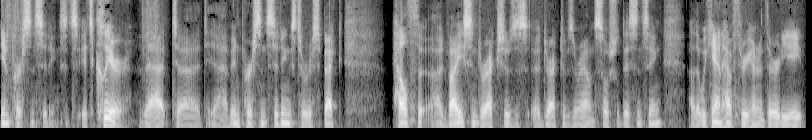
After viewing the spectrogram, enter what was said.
in-person sittings. It's it's clear that uh, to have in-person sittings to respect health advice and directives uh, directives around social distancing uh, that we can't have 338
